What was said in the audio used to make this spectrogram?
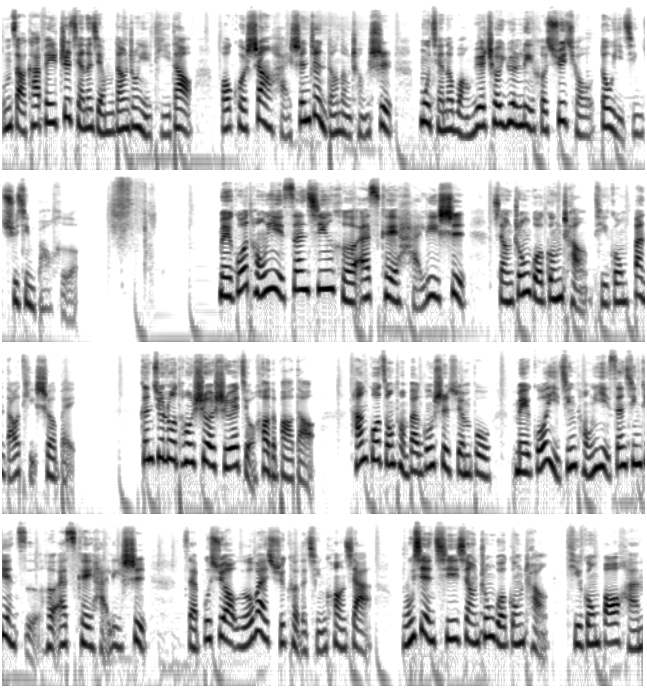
我们早咖啡之前的节目当中也提到，包括上海、深圳等等城市，目前的网约车运力和需求都已经趋近饱和。美国同意三星和 SK 海力士向中国工厂提供半导体设备。根据路透社十月九号的报道。韩国总统办公室宣布，美国已经同意三星电子和 SK 海力士在不需要额外许可的情况下，无限期向中国工厂提供包含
